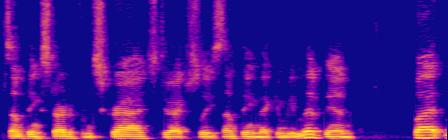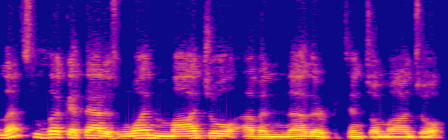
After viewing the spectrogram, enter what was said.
something started from scratch to actually something that can be lived in. But let's look at that as one module of another potential module.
